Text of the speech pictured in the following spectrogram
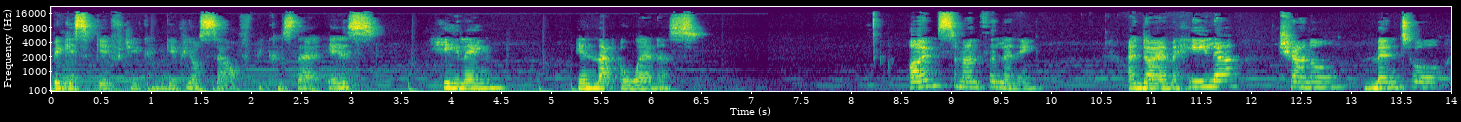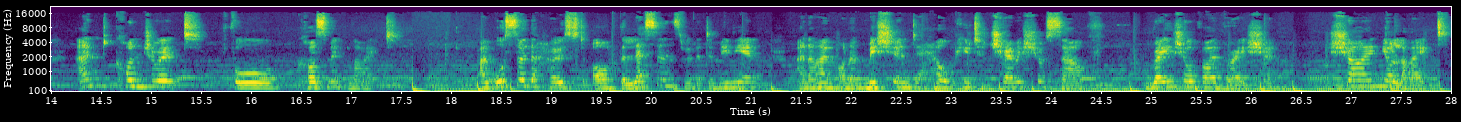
biggest gift you can give yourself because there is healing in that awareness. I'm Samantha Lenny, and I am a healer, channel, mentor, and conduit for cosmic light. I'm also the host of the Lessons with the Dominion, and I'm on a mission to help you to cherish yourself, raise your vibration, shine your light,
